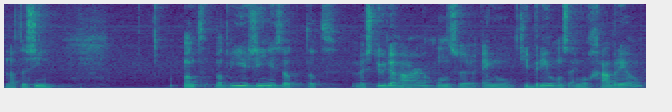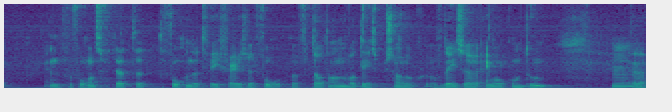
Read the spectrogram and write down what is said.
laten zien. Want wat we hier zien is dat, dat wij stuurden haar onze engel Jibril, onze engel Gabriel. En vervolgens vertelt de, de volgende twee versen vol, vertelt dan wat deze persoon ook, of deze engel komt doen. Hmm. Uh,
